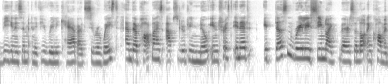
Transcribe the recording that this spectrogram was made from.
veganism and if you really care about zero waste and their partner has absolutely no interest in it, it doesn't really seem like there's a lot in common.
